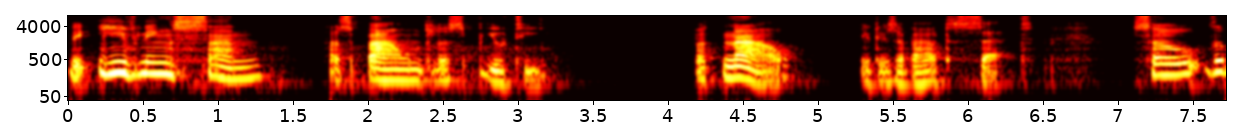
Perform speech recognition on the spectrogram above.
The evening sun has boundless beauty, but now it is about to set. So the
